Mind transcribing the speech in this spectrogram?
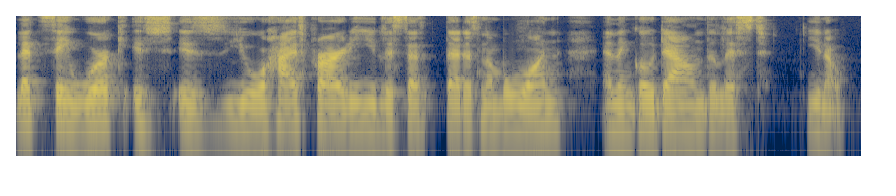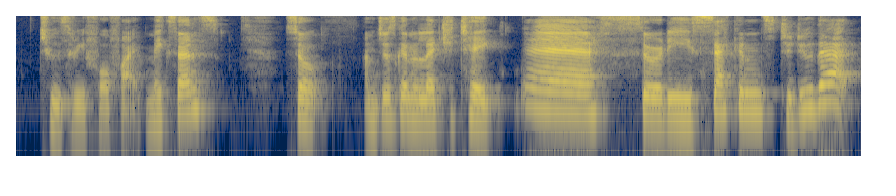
let's say work is is your highest priority. You list that, that as number one, and then go down the list. You know, two, three, four, five. Make sense? So I'm just going to let you take eh, 30 seconds to do that.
